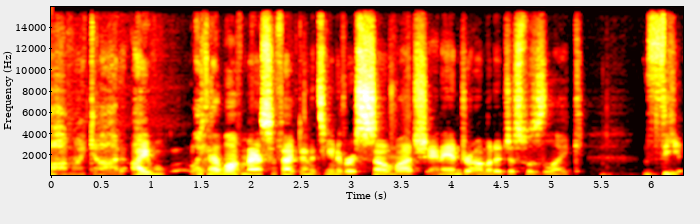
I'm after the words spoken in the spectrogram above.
Oh my god, I like I love Mass Effect and its universe so much, and Andromeda just was like the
